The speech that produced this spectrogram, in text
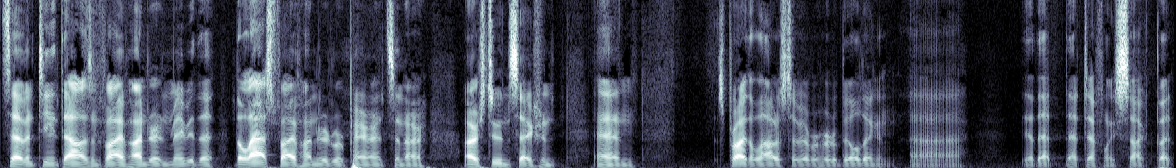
17,500, and maybe the, the last 500 were parents in our, our student section. And it's probably the loudest I've ever heard a building. And uh, yeah, that, that definitely sucked. But,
